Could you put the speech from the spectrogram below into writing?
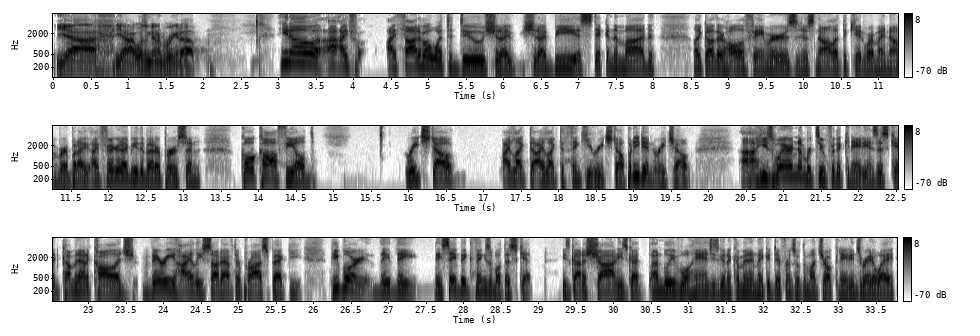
Yeah, yeah. I wasn't gonna bring it up. You know, I, I I thought about what to do. Should I should I be a stick in the mud like other Hall of Famers and just not let the kid wear my number? But I, I figured I'd be the better person. Cole Caufield reached out. I like to I like to think he reached out, but he didn't reach out. Uh, he's wearing number two for the Canadiens. This kid coming out of college, very highly sought after prospect. He, people are they they they say big things about this kid. He's got a shot. He's got unbelievable hands. He's going to come in and make a difference with the Montreal Canadiens right away.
